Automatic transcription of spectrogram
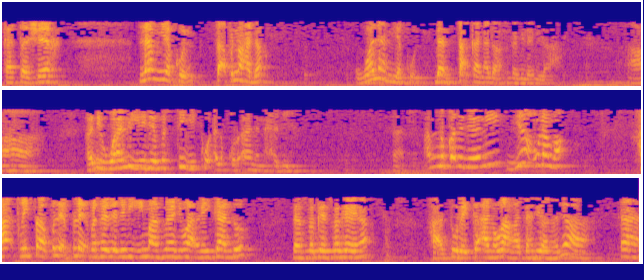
Kata Syekh. Lam yakun. Tak pernah ada. Walam yakun. Dan takkan ada sampai bila-bila. Haa. Jadi wali dia mesti ikut Al-Quran dan Hadis. Ha. Abdul Qadir dia ni, dia ulama. Hak cerita pelik-pelik pasal dia jadi imam sebenarnya Jumat dengan ikan tu. Dan sebagainya-sebagainya. Hak tu rekaan orang atas dia saja. Kan?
